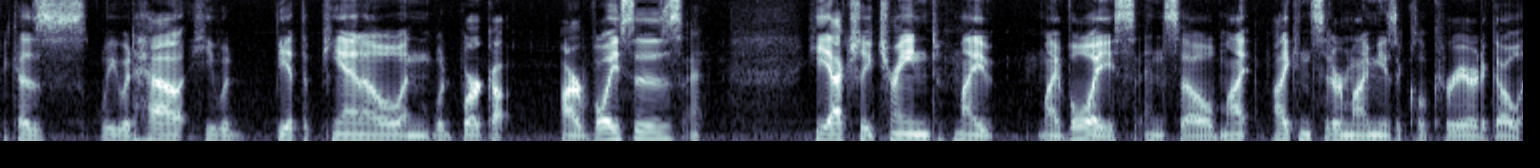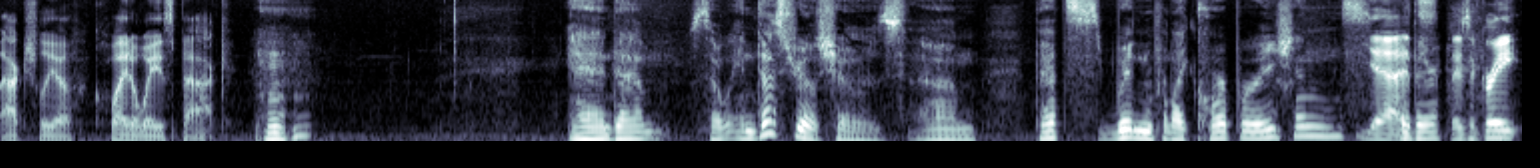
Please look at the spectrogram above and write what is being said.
because we would have he would be at the piano and would work our voices. He actually trained my my voice, and so my I consider my musical career to go actually a quite a ways back. hmm And um, so industrial shows. Um, that's written for like corporations. Yeah, their- there's a great.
